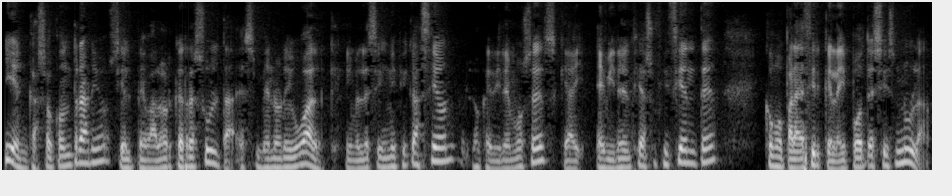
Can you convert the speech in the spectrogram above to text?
Y en caso contrario, si el p-valor que resulta es menor o igual que el nivel de significación, lo que diremos es que hay evidencia suficiente como para decir que la hipótesis nula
